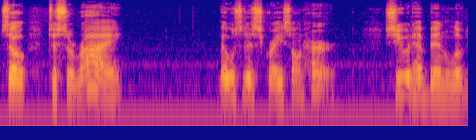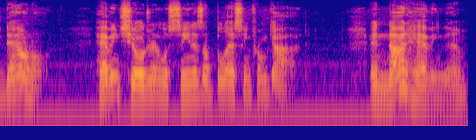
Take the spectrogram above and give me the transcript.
So to Sarai, it was a disgrace on her. She would have been looked down on. Having children was seen as a blessing from God, and not having them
